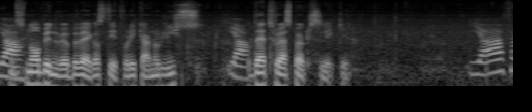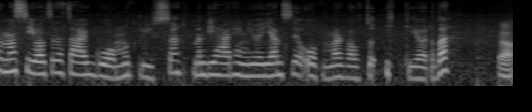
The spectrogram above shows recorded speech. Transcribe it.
Ja, Mens nå begynner vi å bevege oss dit hvor det ikke er noe lys. ja. Og det tror jeg spøkelset liker. Ja, for man sier jo alltid at dette her går mot lyset, men de her henger jo igjen, så de har åpenbart valgt å ikke gjøre det. Ja.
